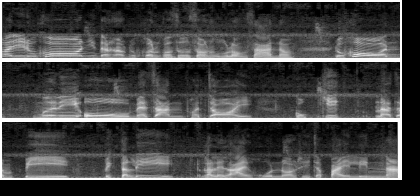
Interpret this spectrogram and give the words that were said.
วัสดีทุกคนยินดีต้อนรับทุกคนเข้าสู่ซองอูร้องสารเนาะทุกคนมือนี้อูแม่จันพ่อจอย กุ๊กกิ๊กน่าจำปีปิกตอรี่กันหลายๆคนเนาะที่จะไปลินน้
